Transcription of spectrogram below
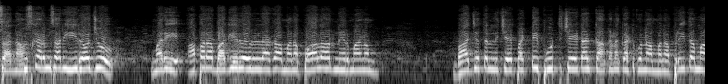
సార్ నమస్కారం సార్. ఈరోజు మరి అపర భగీరథులాగా మన పోలవరం నిర్మాణం బాధ్యతల్ని చేపట్టి పూర్తి చేయడానికి కంకణం కట్టుకున్న మన ప్రీతమ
